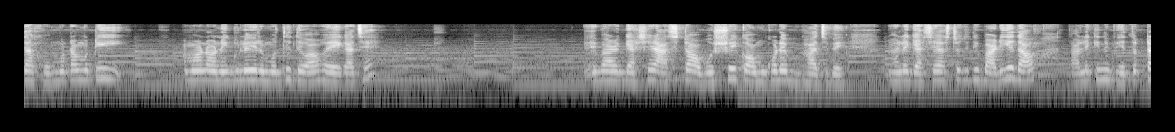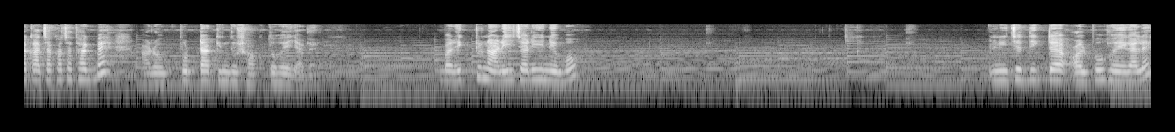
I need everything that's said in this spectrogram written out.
দেখো, মোটামুটি আমার অনেকগুলো এর মধ্যে দেওয়া হয়ে গেছে। এবার গ্যাসের আঁচটা অবশ্যই কম করে ভাজবে। নাহলে গ্যাসের আঁচটা যদি বাড়িয়ে দাও, তাহলে কিন্তু ভেতরটা কাঁচা কাঁচা থাকবে আর ওপরটা কিন্তু শক্ত হয়ে যাবে। এবার একটু নাড়িয়ে চাড়িয়ে নেব। নিচের দিকটা অল্প হয়ে গেলে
